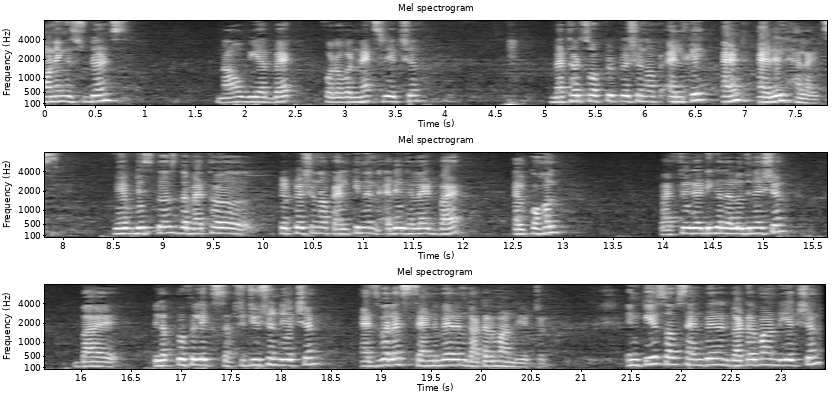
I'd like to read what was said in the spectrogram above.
morning students. Now we are back for our next reaction. Methods of preparation of alkyl and aryl halides. We have discussed the method preparation of alkene and aryl halide by alcohol, by free radical halogenation, by electrophilic substitution reaction as well as Sandmeyer and Gattermann reaction. In case of Sandmeyer and Gattermann reaction,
